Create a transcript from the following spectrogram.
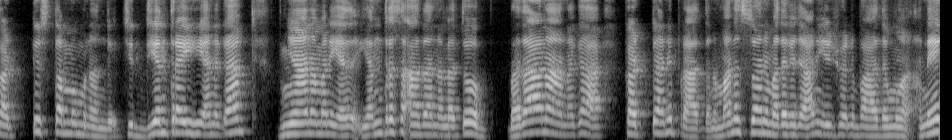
కట్టు స్తంభమునందు. చిద్యంత్రై అనగా జ్ఞానమని యంత్ర సాధనలతో బదాన అనగా కట్టు అని ప్రార్థన. మనస్సు అని మదగజ అని ఈశ్వరుని పాదము అనే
